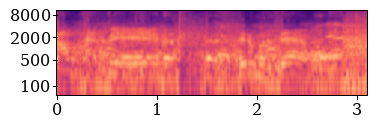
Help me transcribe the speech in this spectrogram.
I'm happy. Hit him with a dab.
